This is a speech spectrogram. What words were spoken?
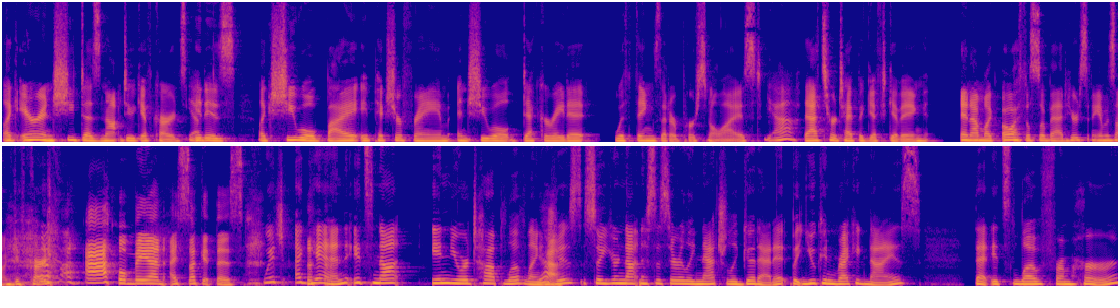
like erin she does not do gift cards Yep. it is like she will buy a picture frame and she will decorate it with things that are personalized Yeah, That's her type of gift giving. And I'm like, oh, I feel so bad. Here's an Amazon gift card. oh man, I suck at this. Which again, it's not in your top love languages, so you're not necessarily naturally good at it, but you can recognize that it's love from her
